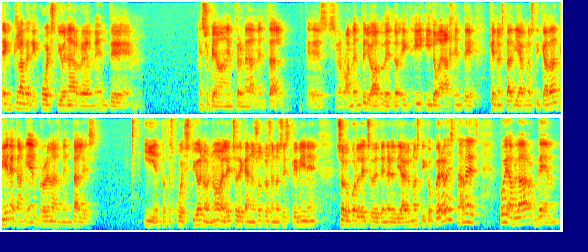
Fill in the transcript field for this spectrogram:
en clave de cuestionar realmente eso que llaman enfermedad mental, que es normalmente yo hablo de y, y, toda la gente que no está diagnosticada tiene también problemas mentales y entonces cuestiono ¿no? el hecho de que a nosotros se nos discrimine solo por el hecho de tener el diagnóstico, pero esta vez voy a hablar de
